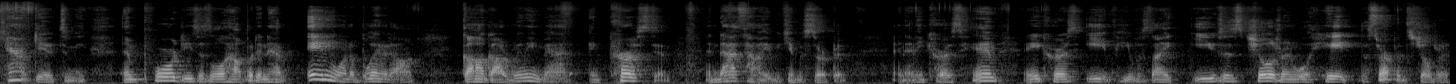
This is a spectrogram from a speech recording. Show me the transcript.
cat gave it to me." And poor Jesus, little helper, didn't have anyone to blame it on. God got really mad and cursed him, and that's how he became a serpent. And then he cursed him, and he cursed Eve. He was like, Eve's children will hate the serpent's children,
